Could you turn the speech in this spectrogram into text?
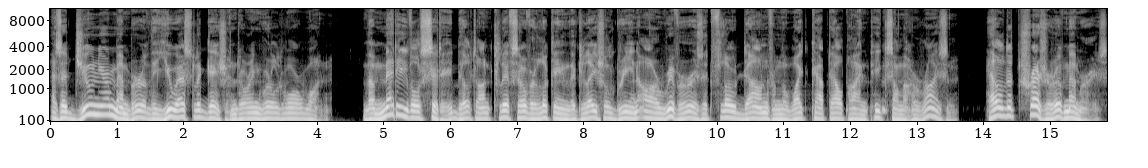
as a junior member of the U.S. legation during World War I. The medieval city, built on cliffs overlooking the glacial green Aare River as it flowed down from the white capped alpine peaks on the horizon, held a treasure of memories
